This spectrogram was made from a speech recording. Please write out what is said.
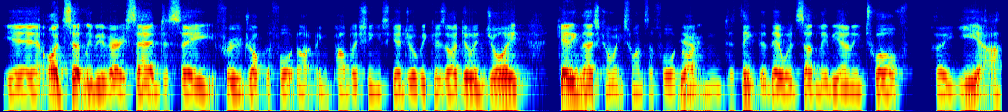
Yeah, I'd certainly be very sad to see Frew drop the fortnightly publishing schedule because I do enjoy getting those comics once a fortnight, yeah. and to think that there would suddenly be only twelve per year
